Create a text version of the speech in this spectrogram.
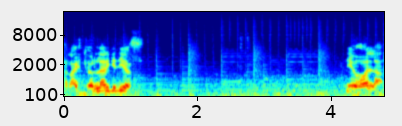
Traktörler gidiyor. New Holland.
